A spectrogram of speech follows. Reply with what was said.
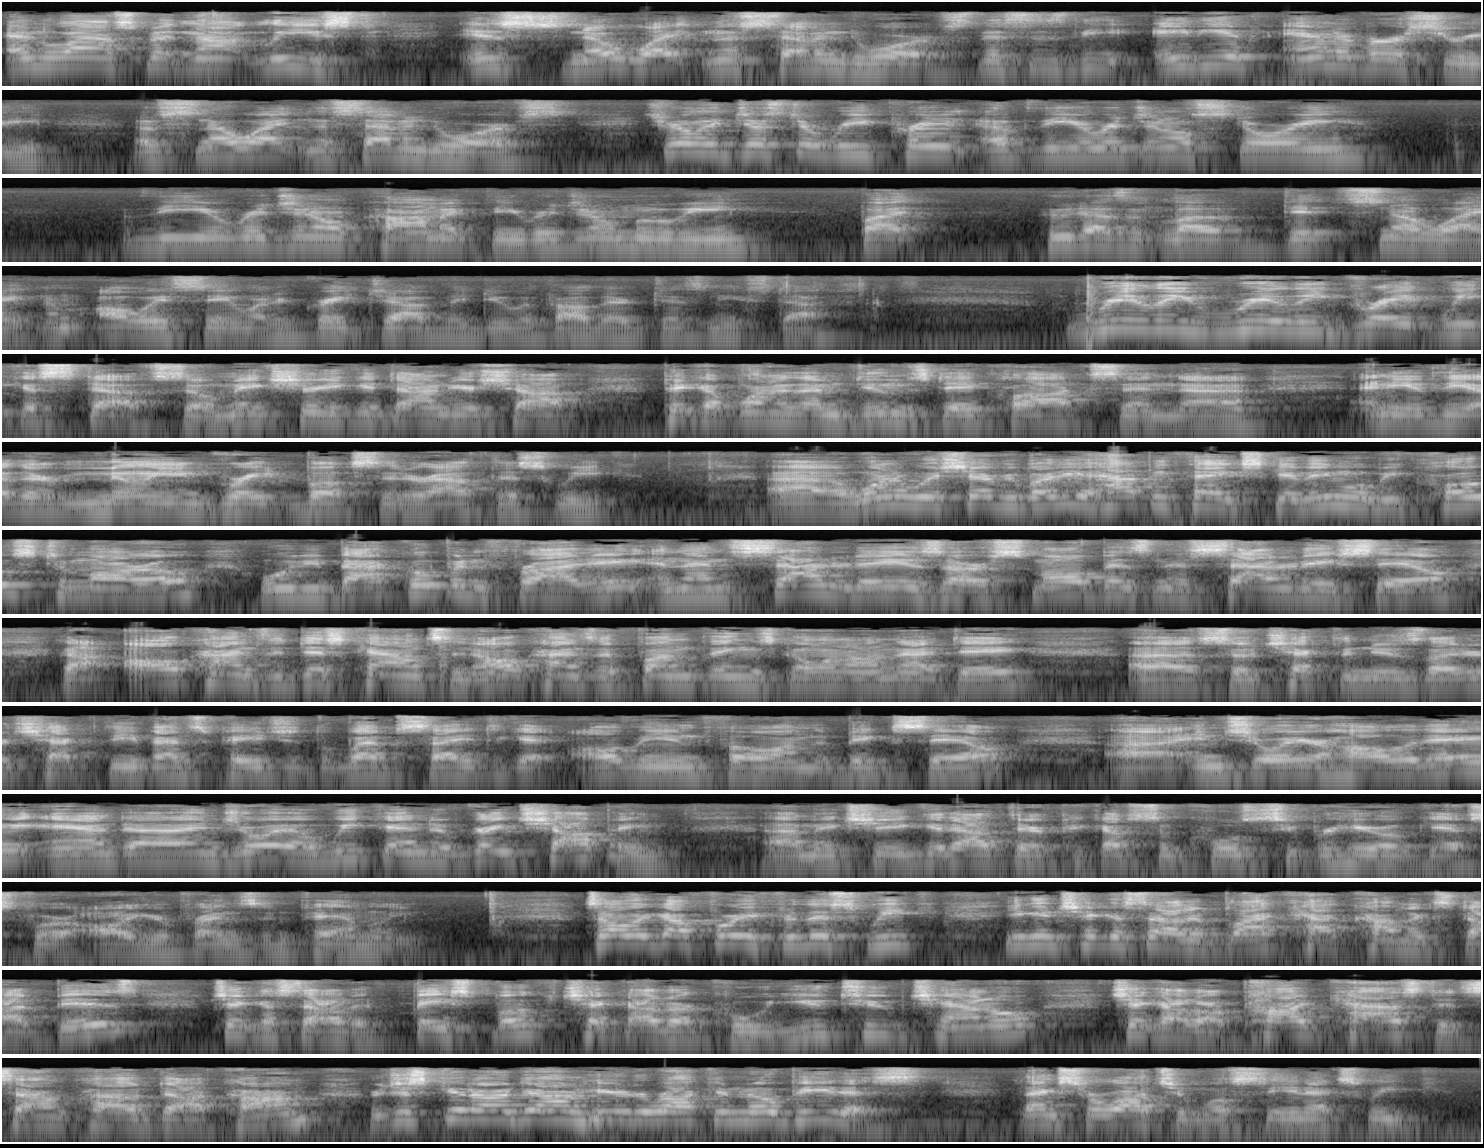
And last but not least is Snow White and the Seven Dwarfs. This is the 80th anniversary of Snow White and the Seven Dwarfs. It's really just a reprint of the original story, the original comic, the original movie, but who doesn't love Snow White? And I'm always saying what a great job they do with all their Disney stuff. Really, really great week of stuff. So make sure you get down to your shop, pick up one of them Doomsday Clocks and uh, any of the other million great books that are out this week. I uh, want to wish everybody a happy Thanksgiving. We'll be closed tomorrow. We'll be back open Friday. And then Saturday is our Small Business Saturday sale. Got all kinds of discounts and all kinds of fun things going on that day. Uh, so check the newsletter, check the events page at the website to get all the info on the big sale. Uh, enjoy your holiday and uh, enjoy a weekend of great shopping. Uh, make sure you get out there, pick up some cool superhero gifts for all your friends and family. That's all we got for you for this week. You can check us out at blackcatcomics.biz. Check us out at Facebook. Check out our cool YouTube channel. Check out our podcast at soundcloud.com. Or just get on down here to Rockin' Milpitas. Thanks for watching. We'll see you next week.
